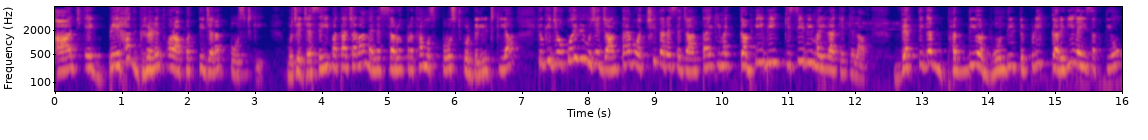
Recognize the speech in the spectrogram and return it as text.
आज एक बेहद घृणित और आपत्तिजनक पोस्ट की मुझे जैसे ही पता चला, मैंने सर्वप्रथम उस पोस्ट को डिलीट किया, क्योंकि जो कोई भी मुझे जानता है, वो अच्छी तरह से जानता है कि मैं कभी भी किसी भी महिला के खिलाफ व्यक्तिगत भद्दी और भोंदी टिप्पणी कर ही नहीं सकती हूँ,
